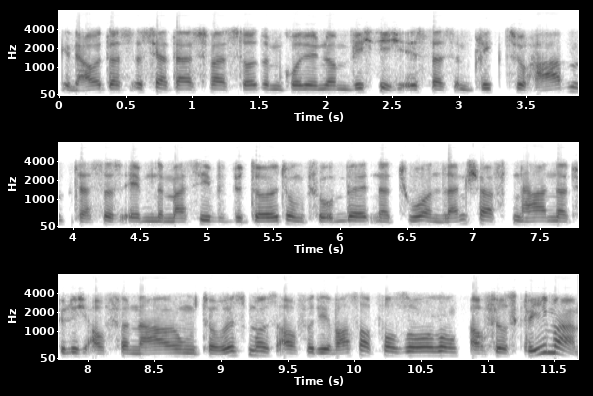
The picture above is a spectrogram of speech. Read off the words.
Genau das ist ja das, was dort im Grunde genommen wichtig ist, das im Blick zu haben, dass das eben eine massive Bedeutung für Umwelt, Natur und Landschaften haben, natürlich auch für Nahrung Tourismus, auch für die Wasserversorgung, auch fürs Klima,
